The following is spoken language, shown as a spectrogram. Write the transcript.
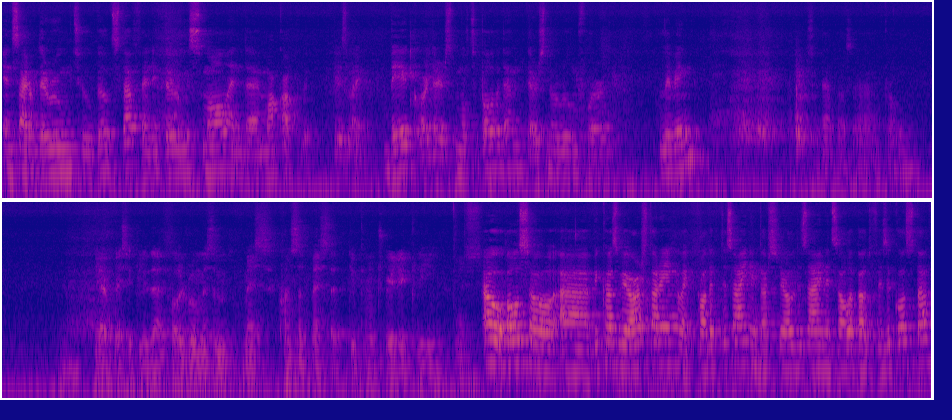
inside of their room to build stuff. And if the room is small and the mock-up is like big or there's multiple of them there's no room for living. So that was a problem basically the whole room is a mess, constant mess that you can't really clean. Yes. Oh, also, uh, because we are studying like product design, industrial design, it's all about physical stuff.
